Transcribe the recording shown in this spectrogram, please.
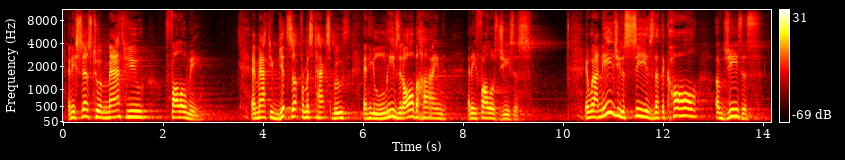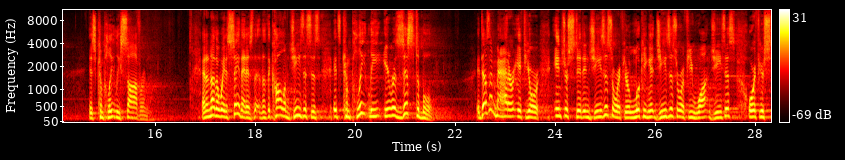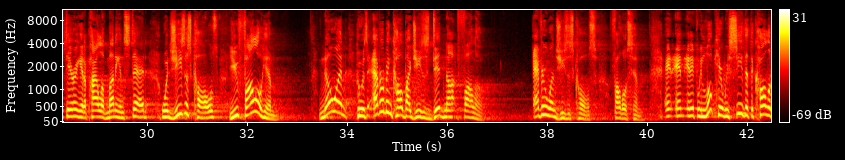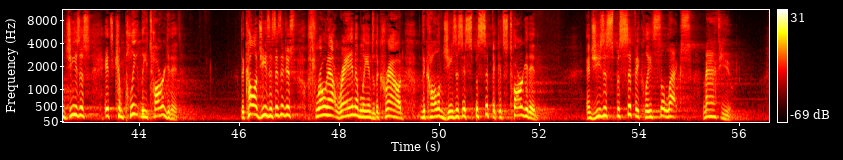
And he says to him, Matthew, follow me. And Matthew gets up from his tax booth and he leaves it all behind and he follows Jesus. And what I need you to see is that the call of Jesus is completely sovereign. And another way to say that is that the call of Jesus is it's completely irresistible. It doesn't matter if you're interested in Jesus or if you're looking at Jesus or if you want Jesus or if you're staring at a pile of money instead. When Jesus calls, you follow him. No one who has ever been called by Jesus did not follow. Everyone Jesus calls follows him. And, and, and if we look here, we see that the call of Jesus, it's completely targeted. The call of Jesus isn't just thrown out randomly into the crowd. The call of Jesus is specific, it's targeted. And Jesus specifically selects Matthew.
